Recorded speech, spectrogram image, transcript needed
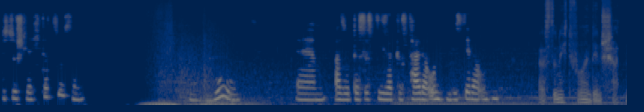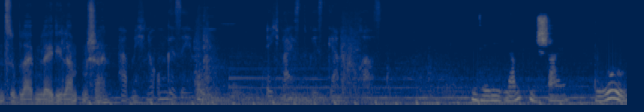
bist du schlechter zu sehen. Uh. Ähm, also das ist dieser Kristall da unten. Wisst ihr da unten? Hast du nicht vor, in den Schatten zu bleiben, Lady Lampenschein? Hab mich nur umgesehen. Ich weiß, du gehst gerne voraus. Lady Lampenschein. Uh.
